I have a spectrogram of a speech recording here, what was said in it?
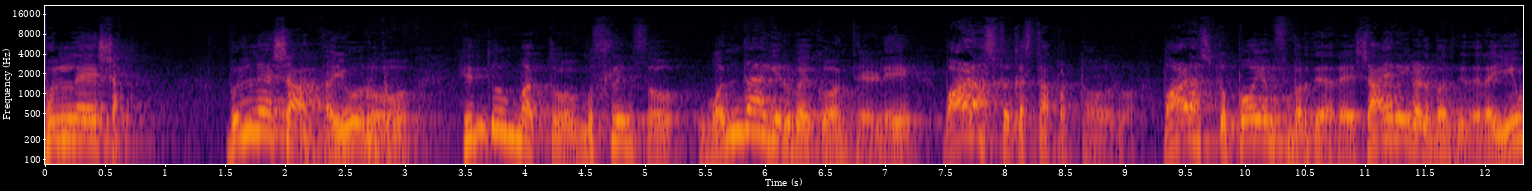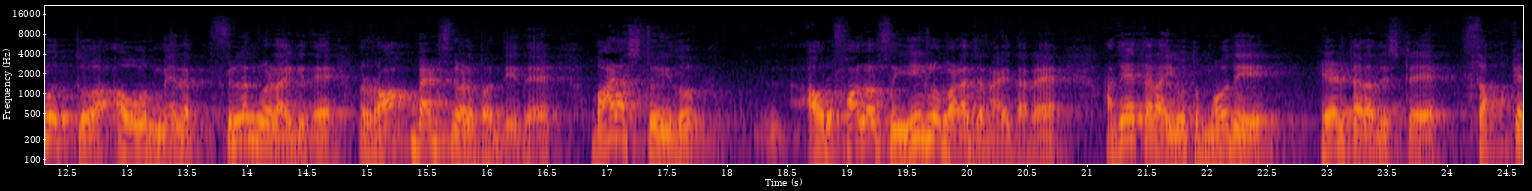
ಬುಲ್ಲೇಶ. ಬುಲ್ಲೇಶ ಅಂತ ಇವರು ಹಿಂದೂ ಮತ್ತು ಮುಸ್ಲಿಮ್ಸು ಒಂದಾಗಿರಬೇಕು ಅಂತೇಳಿ ಭಾಳಷ್ಟು ಕಷ್ಟಪಟ್ಟವರು. ಭಾಳಷ್ಟು ಪೋಯಮ್ಸ್ ಬರೆದಿದ್ದಾರೆ, ಶಾಯರಿಗಳು ಬರೆದಿದ್ದಾರೆ. ಇವತ್ತು ಅವ್ರ ಮೇಲೆ ಫಿಲಮ್ಗಳಾಗಿದೆ ರಾಕ್ ಬ್ಯಾಂಡ್ಸ್ಗಳು ಬಂದಿದೆ. ಭಾಳಷ್ಟು ಇದು, ಅವ್ರ ಫಾಲೋವರ್ಸ್ ಈಗಲೂ ಭಾಳ ಜನ ಇದ್ದಾರೆ. ಅದೇ ಥರ ಇವತ್ತು ಮೋದಿ ಹೇಳ್ತಾ ಇರೋದಿಷ್ಟೇ, ಸಬ್ಕೆ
